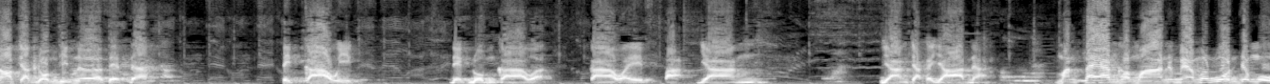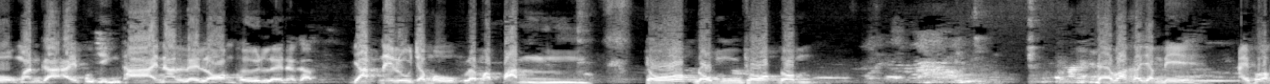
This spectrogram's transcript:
นอกจากดมทินเนอร์เสร็จนะ ติดกาวอีก เด็กดมกาวอะกาวไอ้ปะยาง ยางจักรยานน่ะมันแต้มเข้ามานี่แหมมันวนจมูกมันกับไอ้ผู้หญิงทายนั่นเลยรองพื้นเลยนะครับ ยัดในรูจมูกแล้วมาปั่น โชกดม โชกดม แต่ว่าก็ยังดี ไอ้พวก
